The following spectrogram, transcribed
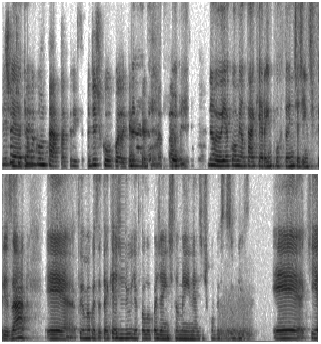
Deixa eu é, te então... perguntar, Patrícia. Desculpa, quer, quer começar? Não, eu ia comentar que era importante a gente frisar. É, foi uma coisa até que a Júlia falou com a gente também, né? A gente conversou sobre isso. É, que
